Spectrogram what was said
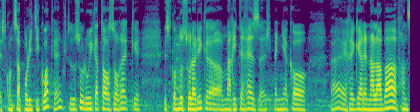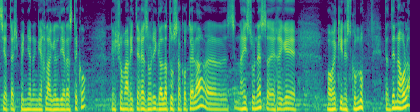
eskontza politikoak, eh? uste duzu, Louis XIV horrek eh, eskondu zularik uh, Marie-Therese Espainiako eh, erregearen alaba, Frantzia eta Espainiaren gerla geldi erazteko. Gaixo Marie-Therese hori galdatu zakotela, eh, nahi zunez, errege horrekin eskondu. Eta dena hola,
